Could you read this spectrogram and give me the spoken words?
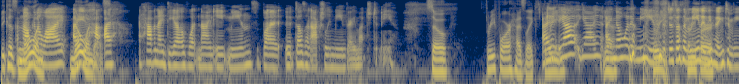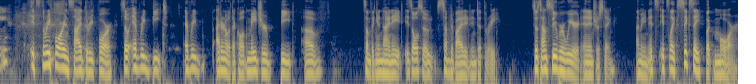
Because I'm no not gonna one lie. no I one ha- does. I, I have an idea of what nine eight means, but it doesn't actually mean very much to me. so 3 4 has like three I yeah yeah I, I know what it means. Three- it just doesn't mean per- anything to me. it's 3 4 inside 3 4. So every beat, every I don't know what they're called, major beat of something in 9 8 is also subdivided into 3. So it sounds super weird and interesting. I mean, it's it's like 6 8 but more.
